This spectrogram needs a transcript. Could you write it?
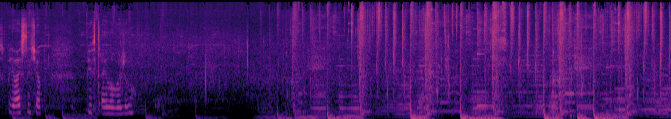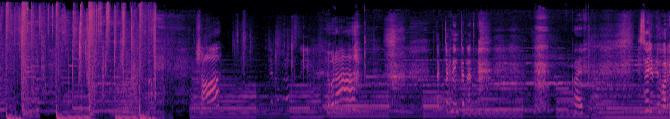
Сподіваюсь, хоча б півтрейло виживу. Так, тягне інтернет. Кайф. Зоя люблю гори.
